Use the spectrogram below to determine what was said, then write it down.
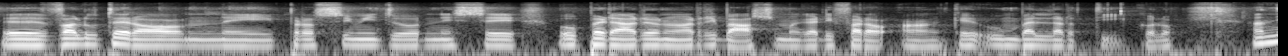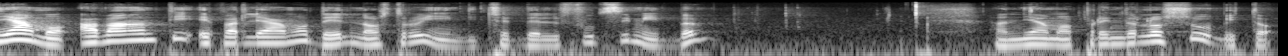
eh, valuterò nei prossimi giorni se operare o no al ribasso, magari farò anche un bell'articolo. Andiamo avanti e parliamo del nostro indice, del FTSE MIB. Andiamo a prenderlo subito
